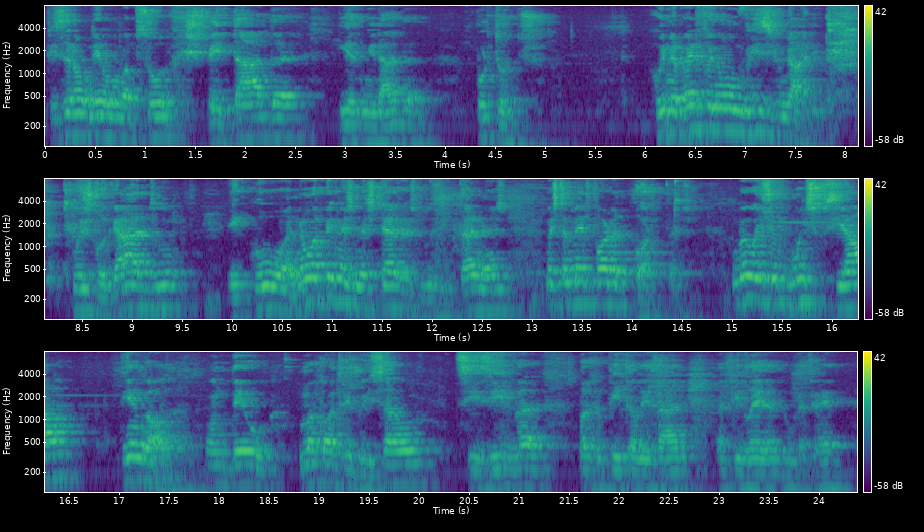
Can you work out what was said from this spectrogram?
fizeram dele uma pessoa respeitada e admirada por todos. Rui Nabeiro foi um visionário, cujo legado ecoa não apenas nas terras lusitanas, mas também fora de portas. O meu exemplo muito especial de Angola, onde deu uma contribuição decisiva para revitalizar a fileira do café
